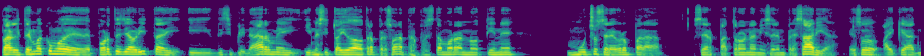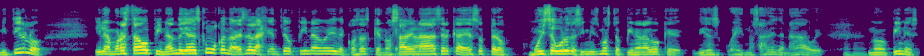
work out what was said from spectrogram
para el tema como de deportes ya ahorita y, y disciplinarme y, y necesito ayuda a otra persona, pero pues esta morra no tiene mucho cerebro para ser patrona ni ser empresaria. Eso hay que admitirlo. Y la morra estaba opinando, ya es como cuando a veces la gente opina, güey, de cosas que no sabe. nada acerca de eso, pero muy seguros de sí mismos te opinan algo que dices, güey, no sabes de nada, güey no opines.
